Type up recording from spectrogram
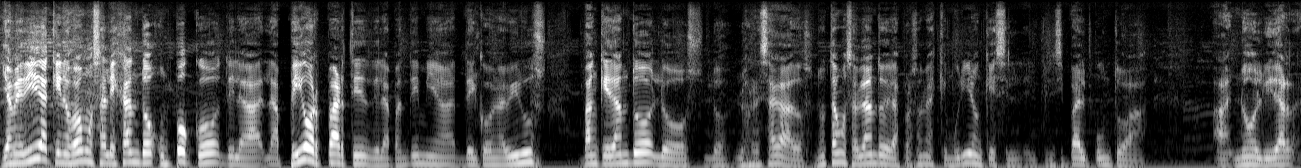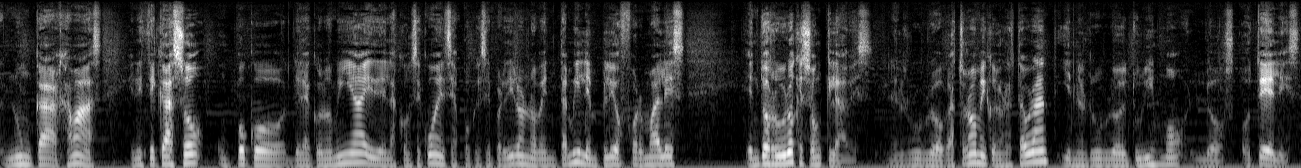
Y a medida que nos vamos alejando un poco de la, la peor parte de la pandemia del coronavirus, van quedando los, los, los rezagados. No estamos hablando de las personas que murieron, que es el, principal punto a, no olvidar nunca jamás. En este caso, un poco de la economía y de las consecuencias, porque se perdieron 90.000 empleos formales en dos rubros que son claves, en el rubro gastronómico, en el restaurante, y en el rubro del turismo, los hoteles.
